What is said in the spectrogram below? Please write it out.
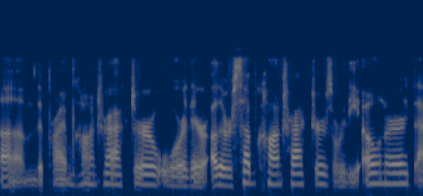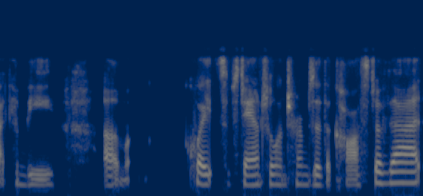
um, the prime contractor or their other subcontractors or the owner. That can be um, quite substantial in terms of the cost of that.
